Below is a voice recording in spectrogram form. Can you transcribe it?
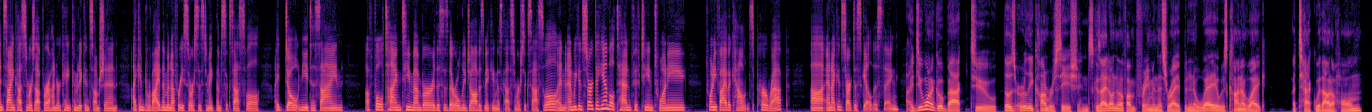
and sign customers up for 100K committed consumption. I can provide them enough resources to make them successful. I don't need to sign a full-time team member. This is their only job is making this customer successful. And, and we can start to handle 10, 15, 20, 25 accounts per rep. Uh, and I can start to scale this thing. I do want to go back to those early conversations because I don't know if I'm framing this right, but in a way, it was kind of like a tech without a home.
